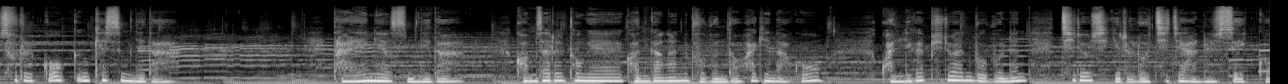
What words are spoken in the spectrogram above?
술을 꼭 끊겠습니다. 다행이었습니다. 검사를 통해 건강한 부분도 확인하고 관리가 필요한 부분은 치료 시기를 놓치지 않을 수 있고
